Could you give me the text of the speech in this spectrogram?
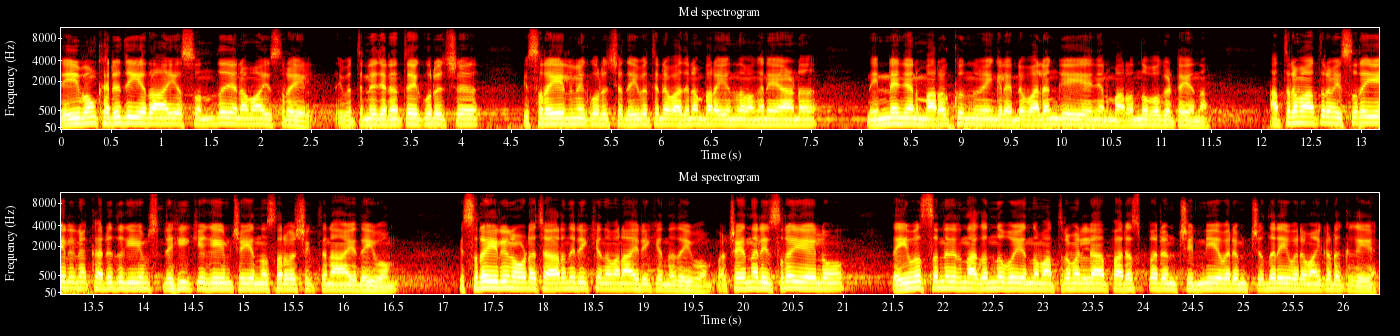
ദൈവം കരുതിയതായ സ്വന്തം ജനമായ ഇസ്രയേൽ. ദൈവത്തിന്റെ ജനത്തെക്കുറിച്ച് ഇസ്രയേലിനെ കുറിച്ച് ദൈവത്തിന്റെ വചനം പറയുന്നത് അങ്ങനെയാണ്. നിന്നെ ഞാൻ മറക്കുന്നുവെങ്കിൽ എന്റെ വലങ്കയെ ഞാൻ മറന്നു പോകട്ടെ എന്ന്. അത്രമാത്രം ഇസ്രയേലിനെ കരുതുകയും സ്നേഹിക്കുകയും ചെയ്യുന്ന സർവശക്തനായ ദൈവം ഇസ്രയേലിനോട് ചേർന്നിരിക്കുന്നവനായിരിക്കുന്ന ദൈവം. പക്ഷേ എന്നാൽ ഇസ്രയേലോ ദൈവസന്നിധിയിൽ നിന്ന് അകന്നുപോയി എന്ന് മാത്രമല്ല പരസ്പരം ചിന്നിയവരും ചിതറിയവരുമായി കിടക്കുകയാണ്.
